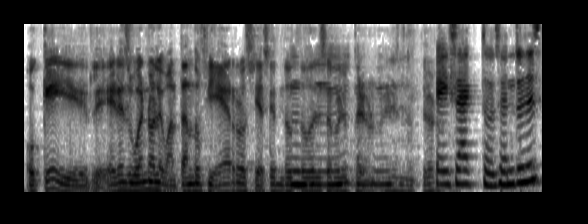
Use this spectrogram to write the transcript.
Ok, eres bueno levantando fierros y haciendo todo rollo, pero no eres nutriólogo. Exacto, o sea, entonces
